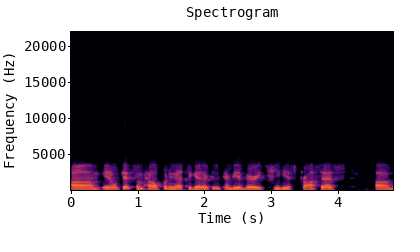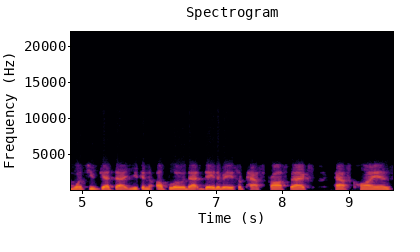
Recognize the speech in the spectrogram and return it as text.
um, you know, get some help putting that together because it can be a very tedious process. Um, once you get that, you can upload that database of past prospects, past clients,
